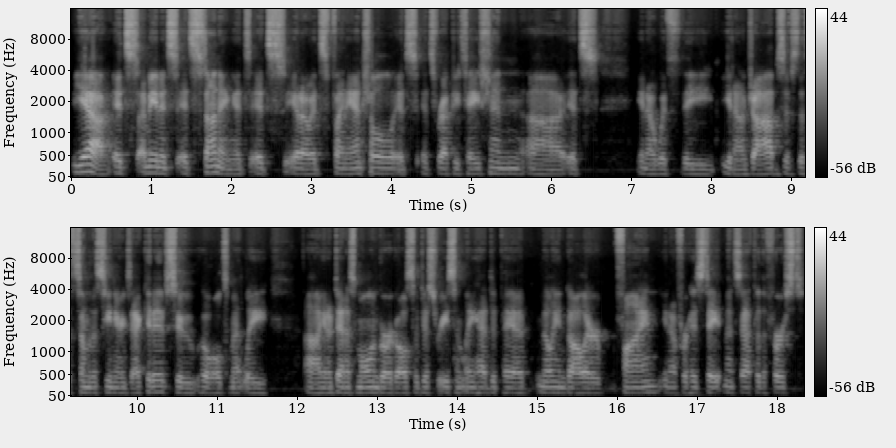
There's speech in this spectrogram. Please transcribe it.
Yeah, it's. I mean, it's it's stunning. It's it's you know it's financial. It's it's reputation. Uh, it's you know with the you know jobs of the, some of the senior executives who who ultimately. Uh, you know, Dennis Muilenburg also just recently had to pay a million dollar fine, you know, for his statements after the first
